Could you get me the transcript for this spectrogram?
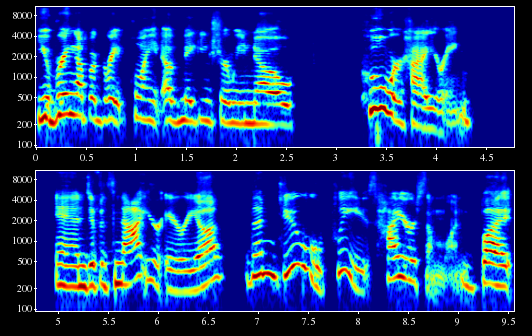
you bring up a great point of making sure we know who we're hiring. And if it's not your area then do please hire someone. But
